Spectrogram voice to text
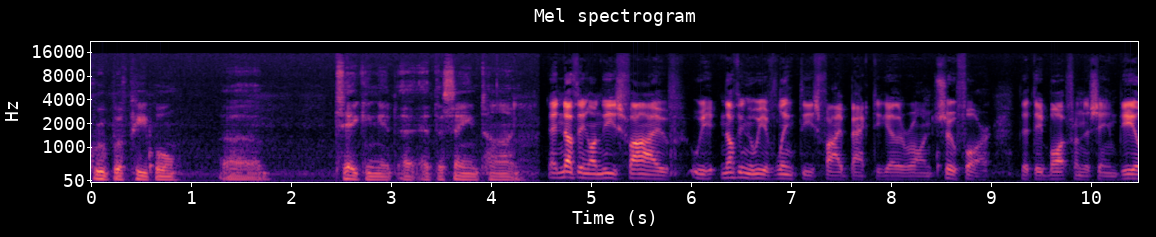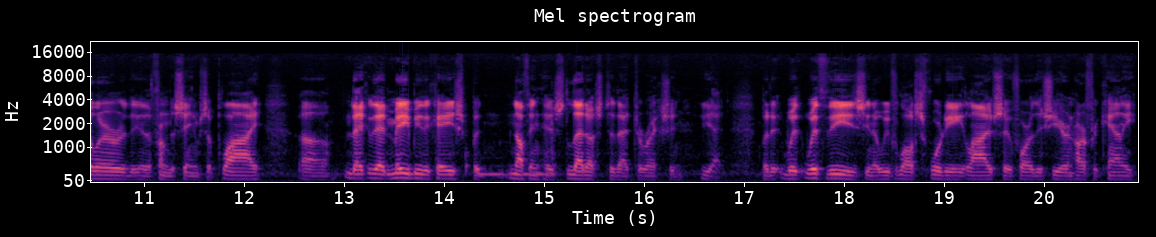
group of people uh, taking it at, at the same time. and nothing on these five we nothing that we have linked these five back together on so far that they bought from the same dealer from the same supply uh, that, that may be the case but nothing has led us to that direction yet. But it, with, with these you know we've lost 48 lives so far this year in harford county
